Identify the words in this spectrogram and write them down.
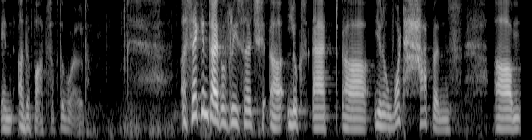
in other parts of the world. A second type of research uh, looks at, uh, you know, what happens um,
